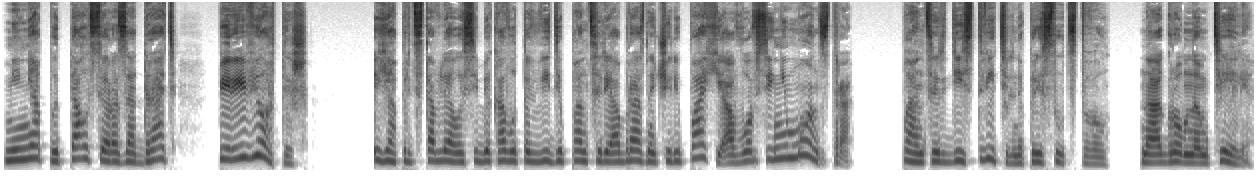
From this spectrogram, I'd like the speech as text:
Меня пытался разодрать перевертыш. Я представляла себе кого-то в виде панциреобразной черепахи, а вовсе не монстра. Панцирь действительно присутствовал на огромном теле.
